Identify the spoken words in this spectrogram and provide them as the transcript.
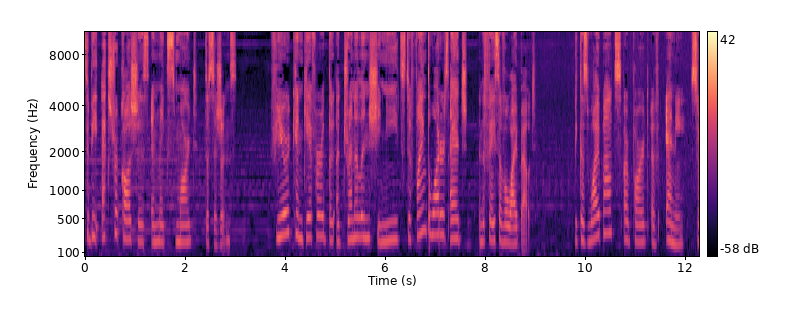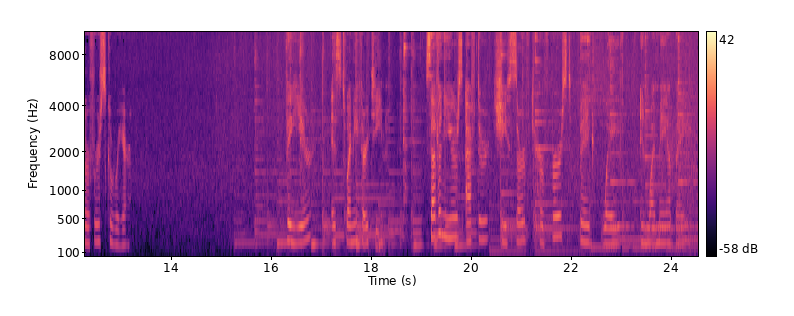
to be extra cautious and make smart decisions. Fear can give her the adrenaline she needs to find the water's edge in the face of a wipeout. Because wipeouts are part of any surfer's career. The year is 2013. Seven years after she surfed her first big wave in Waimea Bay.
